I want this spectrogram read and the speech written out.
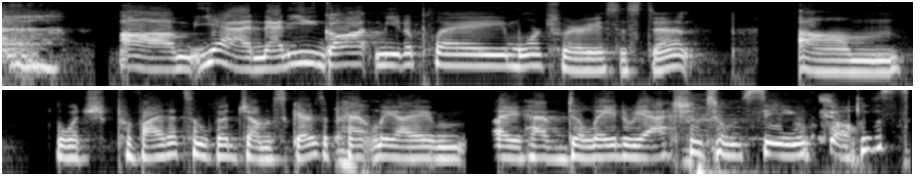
um yeah nettie got me to play mortuary assistant um which provided some good jump scares apparently i'm i have delayed reaction to seeing ghosts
